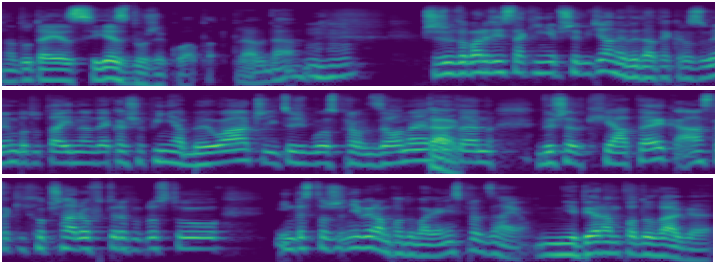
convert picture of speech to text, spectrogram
no tutaj jest, jest duży kłopot, prawda? Mhm. Przy czym to bardziej jest taki nieprzewidziany wydatek, rozumiem, bo tutaj no, jakaś opinia była, czyli coś było sprawdzone, tak. potem wyszedł kwiatek, a z takich obszarów, które po prostu inwestorzy nie biorą pod uwagę, nie sprawdzają. Nie biorą pod uwagę.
